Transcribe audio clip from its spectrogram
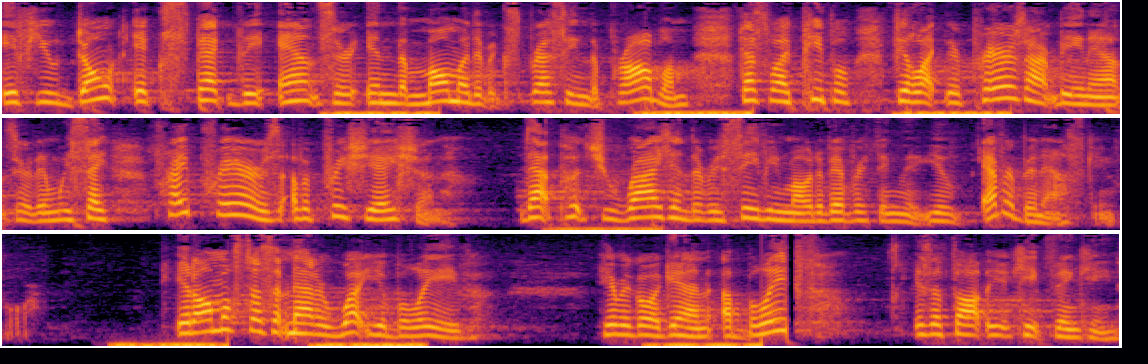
if you don't expect the answer in the moment of expressing the problem, that's why people feel like their prayers aren't being answered. And we say, pray prayers of appreciation. That puts you right in the receiving mode of everything that you've ever been asking for. It almost doesn't matter what you believe. Here we go again. A belief is a thought that you keep thinking.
